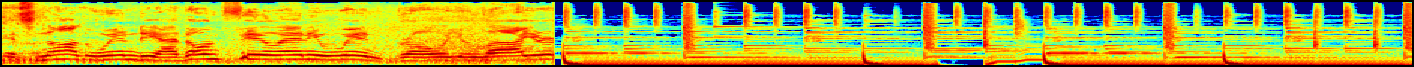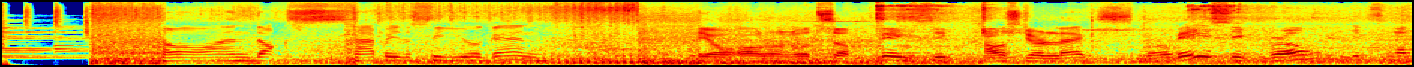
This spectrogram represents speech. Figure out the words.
It's not windy. I don't feel any wind, bro. You liar. Hello, and Ducks. Happy to see you again. Yo, Alron, what's up? Basic, How's your legs, bro? basic, bro. It's not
